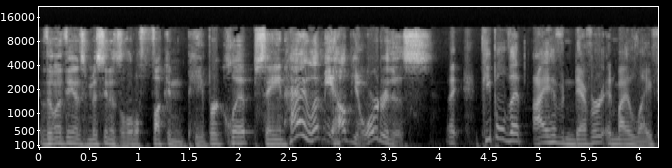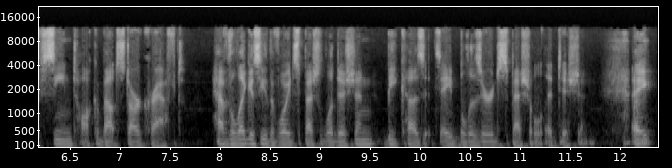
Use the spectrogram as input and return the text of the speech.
The only thing that's missing is a little fucking paper clip saying, "Hey, let me help you order this." like people that I have never in my life seen talk about StarCraft have the Legacy of the Void special edition because it's a Blizzard special edition. Like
